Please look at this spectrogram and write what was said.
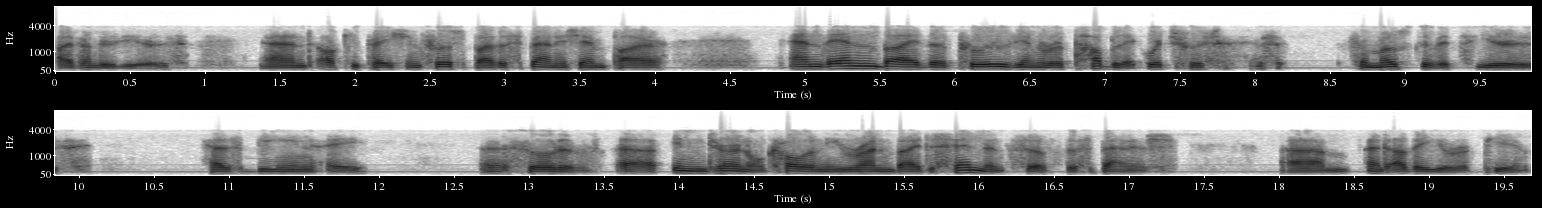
500 years and occupation first by the Spanish Empire and then by the Peruvian Republic, which was, for most of its years, has been a, a sort of uh, internal colony run by descendants of the Spanish um, and other Europeans.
